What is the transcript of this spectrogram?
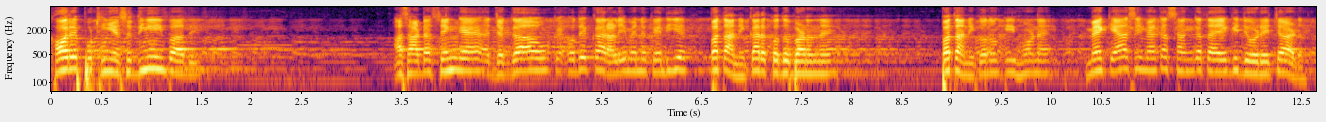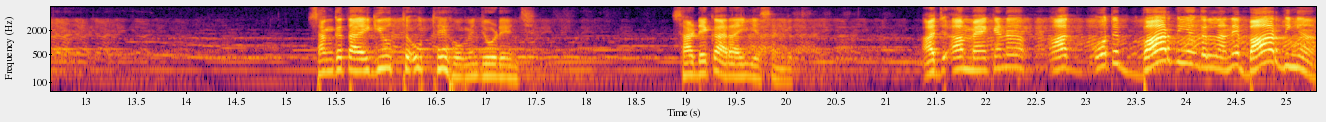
ਖੌਰੇ ਪੁੱਠੀਆਂ ਸਿੱਧੀਆਂ ਹੀ ਪਾ ਦੇ। ਆ ਸਾਡਾ ਸਿੰਘ ਹੈ ਜੱਗਾ, ਉਹ ਉਹਦੇ ਘਰ ਵਾਲੀ ਮੈਨੂੰ ਕਹਿੰਦੀ ਹੈ ਪਤਾ ਨਹੀਂ ਘਰ ਕਦੋਂ ਬਣਨਾ ਹੈ ਪਤਾ ਨਹੀਂ ਕਦੋਂ ਕੀ ਹੋਣਾ ਹੈ ਮੈਂ ਕਿਹਾ ਸੀ, ਮੈਂ ਕਿਹਾ ਸੰਗਤ ਆਏਗੀ ਜੋੜੇ ਝਾੜ। ਸੰਗਤ ਆਏਗੀ ਉੱਥੇ ਉੱਥੇ ਹੋਵੇਂ ਜੋੜਿਆਂ 'ਚ। ਸਾਡੇ ਘਰ ਆਈ ਹੈ ਸੰਗਤ। ਅੱਜ ਆ ਮੈਂ ਕਹਿੰਦਾ ਆ ਉਹ ਤੇ ਬਾਹਰ ਦੀਆਂ ਗੱਲਾਂ ਨੇ, ਬਾਹਰ ਦੀਆਂ।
